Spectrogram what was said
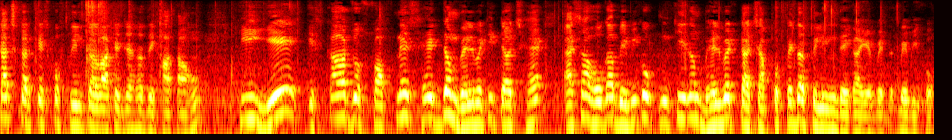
टच करके इसको फील करवा के जैसा दिखाता हूँ कि ये इसका जो सॉफ्टनेस है, एकदम वेलवेटी टच है। ऐसा होगा बेबी को क्योंकि एकदम वेलवेट टच आपको फेदर फीलिंग देगा ये बेबी को।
